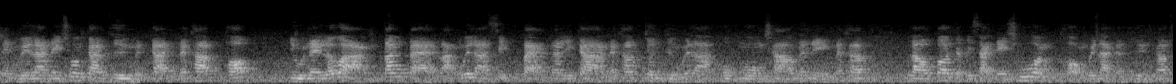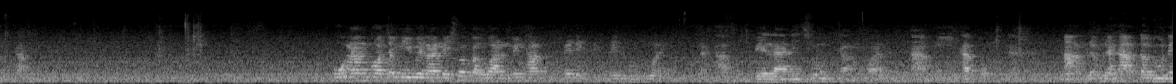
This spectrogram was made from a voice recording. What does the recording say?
เป็นเวลาในช่วงกลางคืนเหมือนกันนะครับ เพราะอยู่ในระหว่างตั้งแต่หลังเวลา 18 นาฬิกานะครับ จนถึงเวลา 6 โมงเช้านั่นเองนะครับ เราก็จะไปใส่ในช่วงของเวลากลางคืนครับครับครูอามพอจะมีเวลาในช่วงกลางวันไหมครับ ให้เด็กๆได้ดูด้วยนะครับ เวลาในช่วงกลางวันอ่ามีครับผมนะอ่าเริ่มเลยนะครับ เราดูใน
